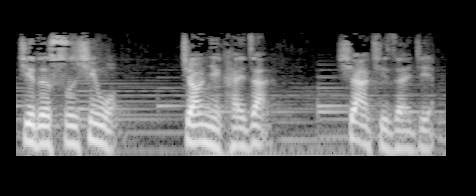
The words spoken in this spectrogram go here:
记得私信我，教你开战。下期再见。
